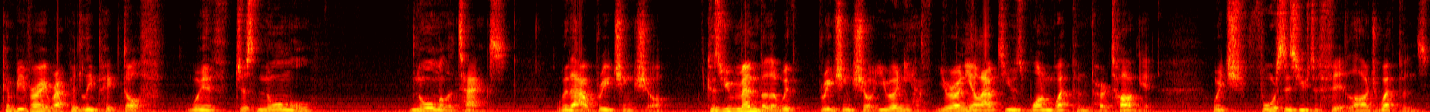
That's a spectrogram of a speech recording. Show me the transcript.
can be very rapidly picked off with just normal normal attacks without breaching shot. Because you remember that with breaching shot you only have you're only allowed to use one weapon per target, which forces you to fit large weapons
